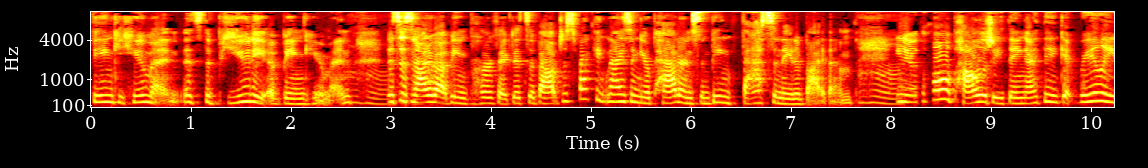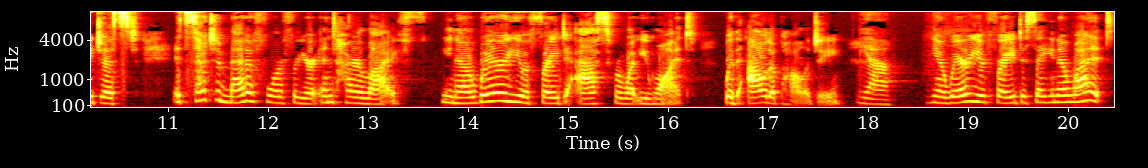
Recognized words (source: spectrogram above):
being human. It's the beauty of being human. Mm-hmm. This is not about being perfect. It's about just recognizing your patterns and being fascinated by them. Mm-hmm. You know, the whole apology thing, I think it really just, it's such a metaphor for your entire life. You know, where are you afraid to ask for what you want without apology? Yeah you know, where are you afraid to say, you know what?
